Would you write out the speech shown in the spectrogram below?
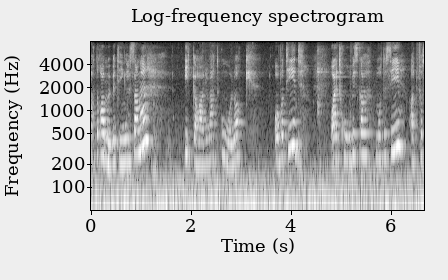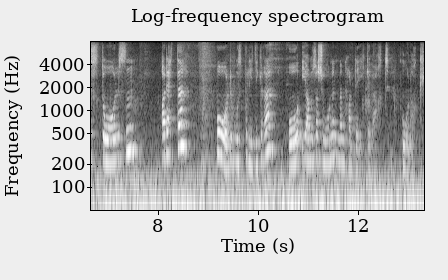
at rammebetingelsene ikke hadde vært gode nok over tid. Og jeg tror vi skal måtte si at forståelsen av dette, både hos politikere og i administrasjonen, den hadde ikke vært god nok.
